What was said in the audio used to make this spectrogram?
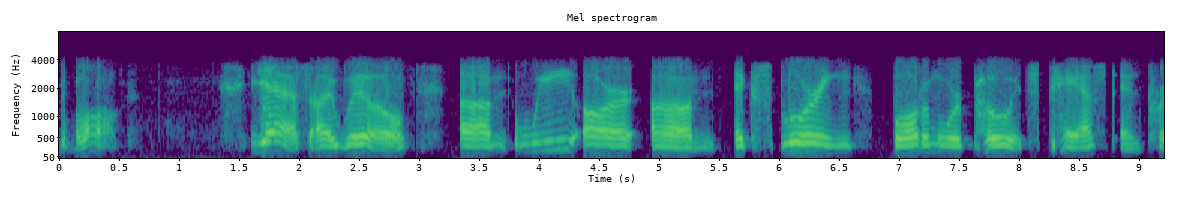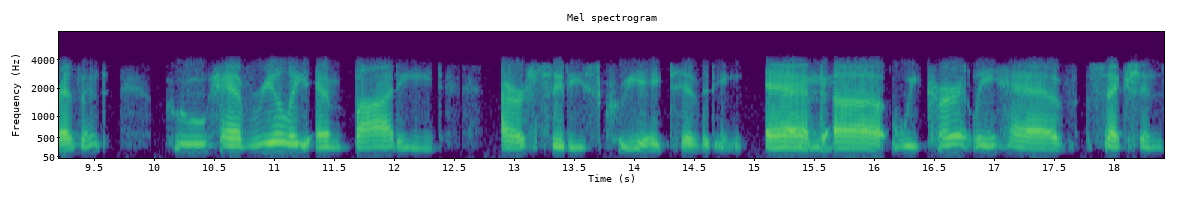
the blog. Yes, I will. Um, we are um, exploring Baltimore poets, past and present, who have really embodied our city's creativity. And uh, we currently have sections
